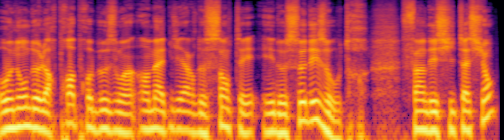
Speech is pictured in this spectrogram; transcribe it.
au nom de leurs propres besoins en matière de santé et de ceux des autres. Fin des citations.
